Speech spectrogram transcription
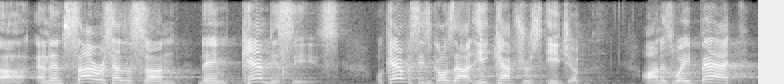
Uh, and then Cyrus has a son named Cambyses. Well, Cambyses goes out, he captures Egypt. On his way back,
